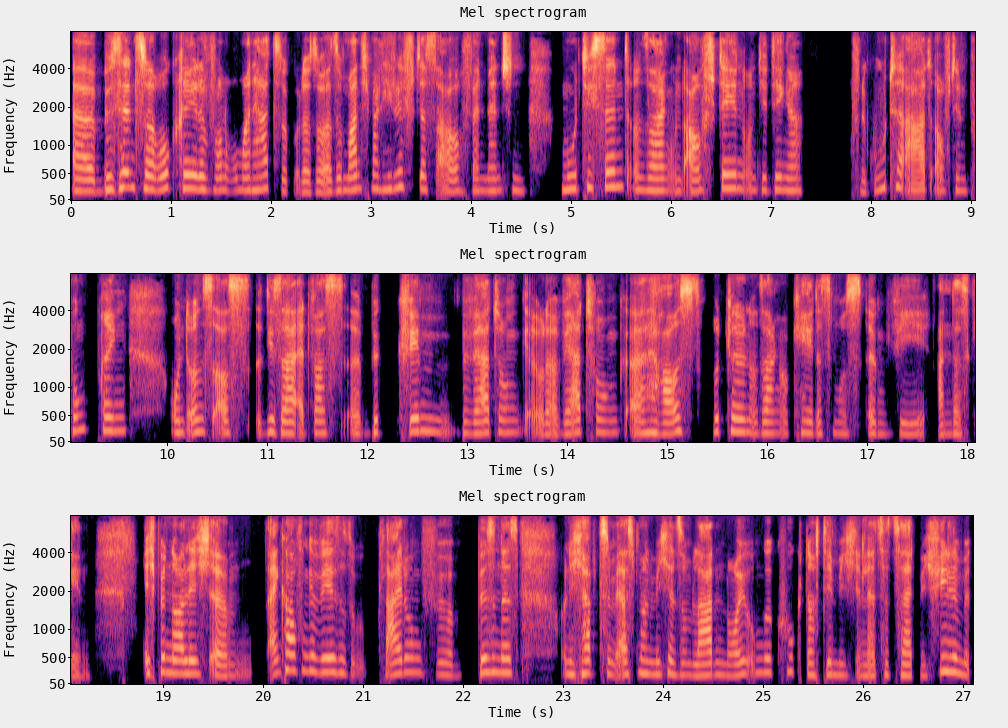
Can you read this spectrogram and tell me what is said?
äh, bis hin zur Ruckrede von Roman Herzog oder so. Also manchmal hilft es auch, wenn Menschen mutig sind und sagen und aufstehen und die Dinge auf eine gute Art auf den Punkt bringen und uns aus dieser etwas äh, bequemen Bewertung oder Wertung äh, herausrütteln und sagen, okay, das muss irgendwie anders gehen. Ich bin neulich ähm, einkaufen gewesen, so Kleidung für Business und ich habe zum ersten Mal mich in so einem Laden neu umgeguckt, nachdem ich in letzter Zeit mich viel mit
